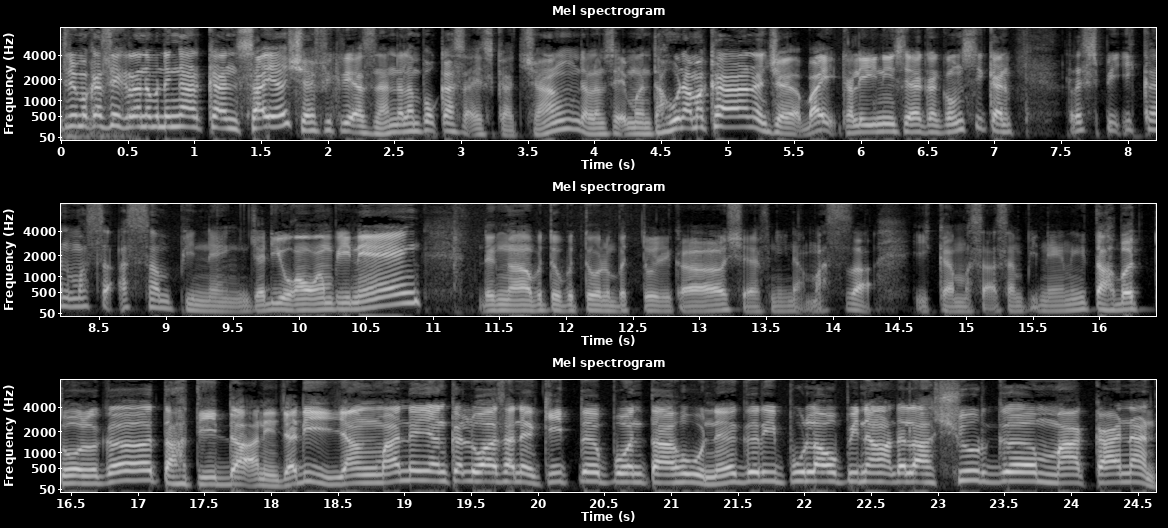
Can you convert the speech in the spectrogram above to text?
terima kasih kerana mendengarkan saya, Chef Fikri Aznan dalam podcast Ais Kacang dalam segmen Tahu Nak Makan aja. Baik, kali ini saya akan kongsikan resipi ikan masak asam Penang. Jadi orang-orang Penang, dengar betul-betul betul ke chef ni nak masak ikan masak asam Penang ni? Tah betul ke? Tah tidak ni. Jadi, yang mana yang keluar sana, kita pun tahu negeri Pulau Pinang adalah syurga makanan.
